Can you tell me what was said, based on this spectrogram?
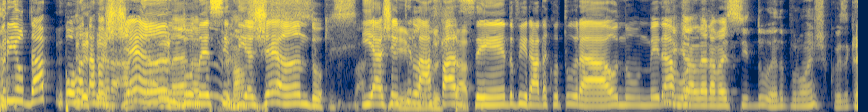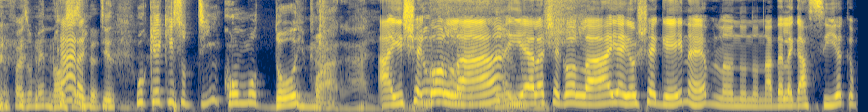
frio da porra, tava geando galera- nesse dia, Nossa, geando. que saco. E a gente Que lá chato. fazendo virada cultural no meio E da a rua. galera vai se doendo por umas coisas que não faz o menor Cara- sentido. O que que isso te incomodou, irmão? Caralho. Aí chegou amor lá, Deus, e ela chegou lá, e aí eu cheguei, né, no- no- na delegacia, que eu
